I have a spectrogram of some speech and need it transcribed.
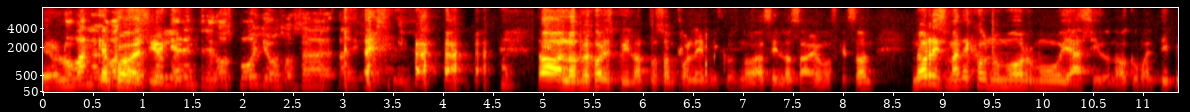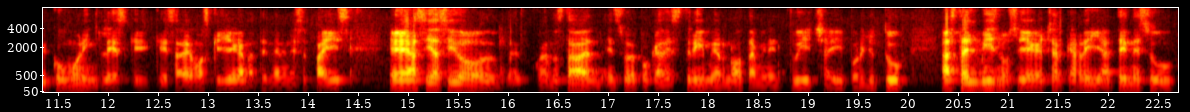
Pero lo van a, pelear entre dos pollos, o sea, está difícil. no, los mejores pilotos son polémicos, ¿no? Así lo sabemos que son. Norris maneja un humor muy ácido, ¿no? Como el típico humor inglés que, sabemos que llegan a tener en ese país. Eh, así ha sido eh, cuando estaba en, su época de streamer, ¿no? También en Twitch, ahí por YouTube. Hasta él mismo se llega a echar carrilla. Tiene su,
